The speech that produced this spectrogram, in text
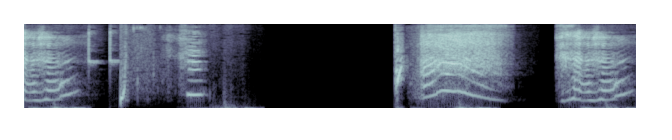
Ah!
